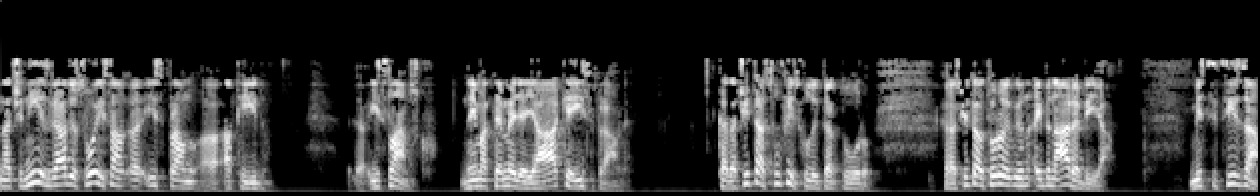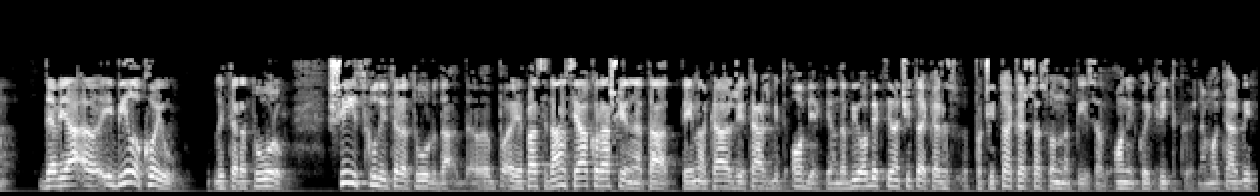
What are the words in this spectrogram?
znači nije izgradio svoju ispravnu akidu, islamsku, nema temelje jake i ispravne. Kada čita sufijsku literaturu, kada čita literaturu Ibn Arabija, misticizam, devja, i bilo koju literaturu, šiitsku literaturu, da, da, pa danas jako raširena ta tema, kaže, trebaš biti objektivan, da bi objektivan čitaj, kaže, počitaj, kaže, šta su oni napisali, oni koji kritikuješ, nemoj, kaže, biti,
